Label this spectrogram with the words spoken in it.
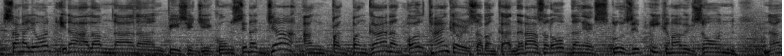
Sa ngayon, inaalam na ng PCG kung sinadya ang pagbangga ng oil tanker sa bangka na nasa loob ng exclusive economic zone ng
